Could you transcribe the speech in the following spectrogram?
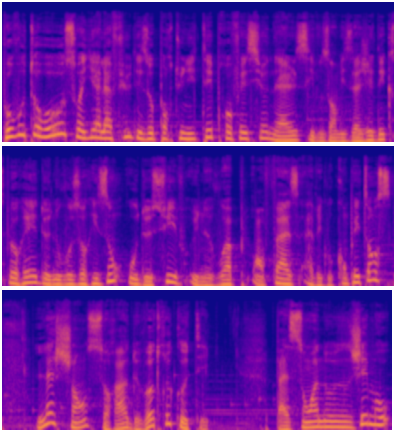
Pour vous Taureau, soyez à l'affût des opportunités professionnelles si vous envisagez d'explorer de nouveaux horizons ou de suivre une voie en phase avec vos compétences, la chance sera de votre côté. Passons à nos Gémeaux.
